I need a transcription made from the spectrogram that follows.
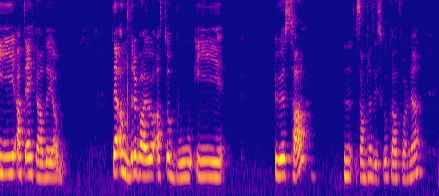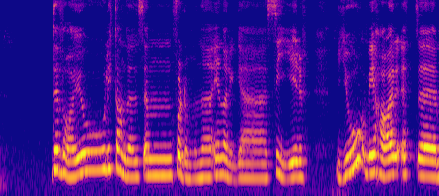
i at jeg ikke hadde jobb. Det andre var jo at å bo i USA, mm, San Francisco, California Det var jo litt annerledes enn fordommene i Norge sier. Jo, vi har et eh,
